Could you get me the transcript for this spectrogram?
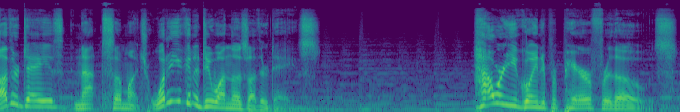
Other days not so much. What are you going to do on those other days? How are you going to prepare for those?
